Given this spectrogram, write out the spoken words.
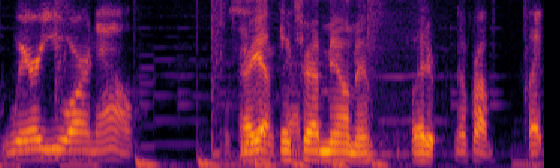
where you are now. We'll see Oh you yeah, thanks Chad. for having me on, man. Later. No problem but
